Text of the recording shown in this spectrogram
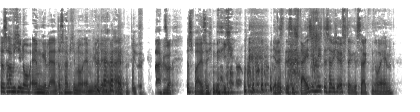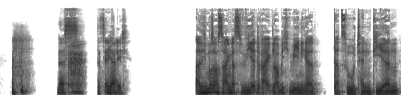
Das habe ich in OM gelernt. Das habe ich in OM gelernt. Einfach diese so, das weiß ich nicht. Ja, das, das ist, weiß ich nicht, das habe ich öfter gesagt in OM. Das, Tatsächlich. Ja. Also ich muss auch sagen, dass wir drei, glaube ich, weniger dazu tendieren,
